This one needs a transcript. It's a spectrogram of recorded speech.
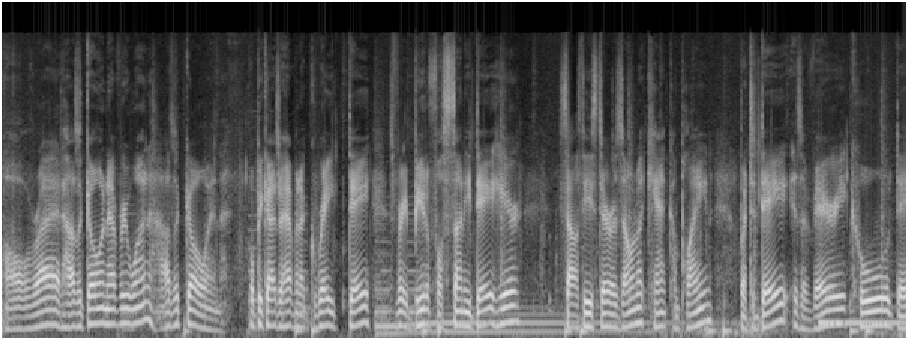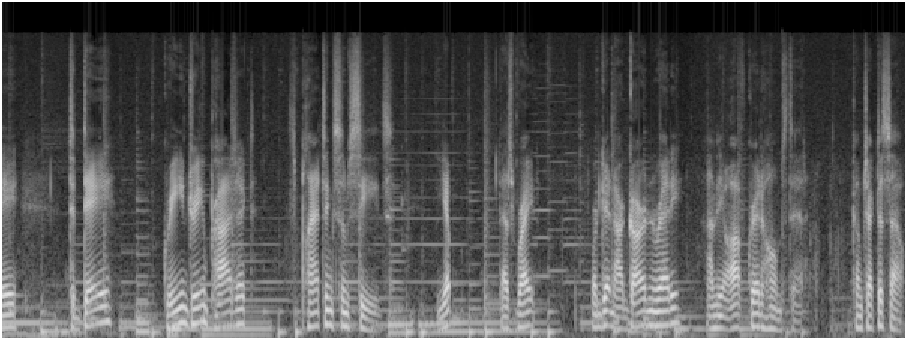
All right, how's it going everyone? How's it going? Hope you guys are having a great day. It's a very beautiful sunny day here. Southeast Arizona, can't complain. But today is a very cool day. Today, Green Dream Project is planting some seeds. Yep, that's right. We're getting our garden ready on the off-grid homestead. Come check this out.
